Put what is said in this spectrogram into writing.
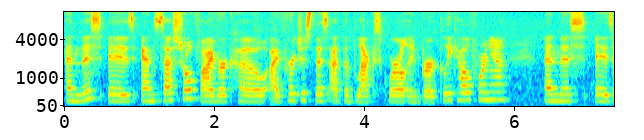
And this is Ancestral Fiber Co. I purchased this at the Black Squirrel in Berkeley, California. And this is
